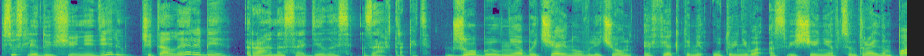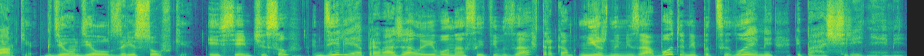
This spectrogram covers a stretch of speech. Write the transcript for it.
Всю следующую неделю читал Эреби рано садилась завтракать. Джо был необычайно увлечен эффектами утреннего освещения в Центральном парке, где он делал зарисовки. И в семь часов Дилия провожала его, насытив завтраком, нежными заботами, поцелуями и поощрениями.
